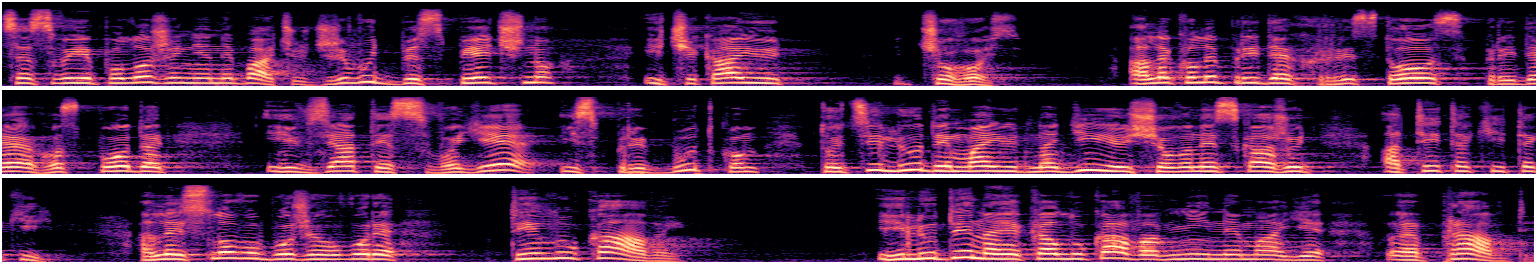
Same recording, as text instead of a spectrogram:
Це своє положення не бачать, живуть безпечно і чекають чогось. Але коли прийде Христос, прийде Господар і взяти своє із прибутком, то ці люди мають надію, що вони скажуть, а ти такий такий. Але Слово Боже говорить, ти лукавий. І людина, яка лукава, в ній немає е, правди.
